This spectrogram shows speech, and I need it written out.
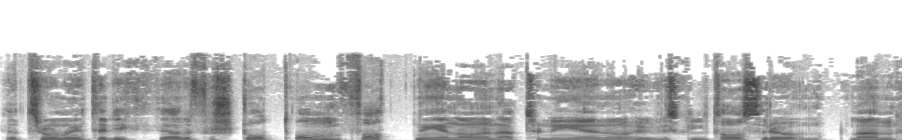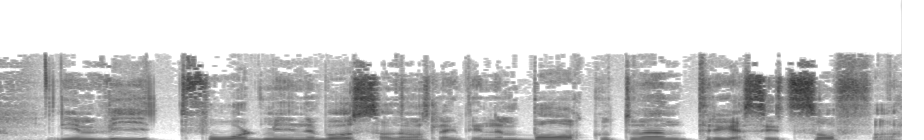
Jag tror nog inte riktigt jag hade förstått omfattningen av den här turnén och hur vi skulle ta oss runt. Men i en vit Ford minibuss hade de slängt in en bakåtvänd tresitssoffa.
